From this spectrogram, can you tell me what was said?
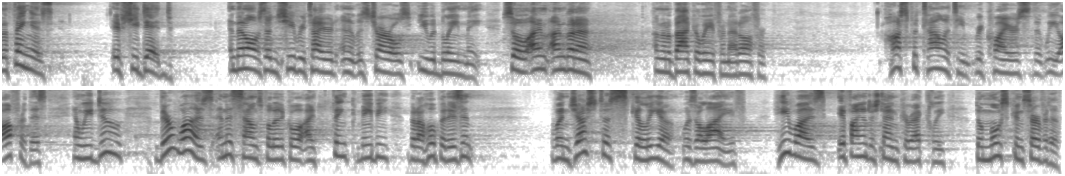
the thing is, if she did, and then all of a sudden she retired and it was Charles, you would blame me. So I'm, I'm going to I'm to back away from that offer. Hospitality requires that we offer this, and we do. There was, and this sounds political, I think maybe, but I hope it isn't. When Justice Scalia was alive, he was, if I understand correctly, the most conservative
